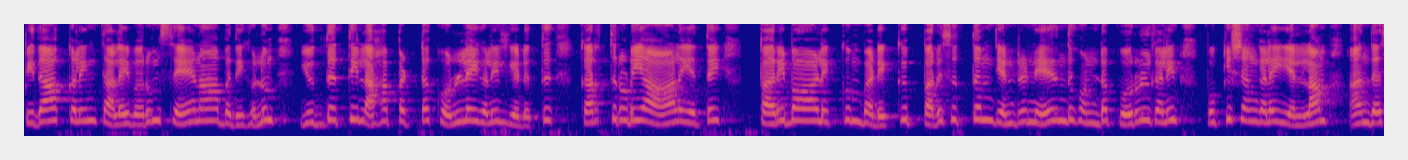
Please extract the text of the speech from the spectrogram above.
பிதாக்களின் தலைவரும் சேனாபதிகளும் யுத்தத்தில் அகப்பட்ட கொள்ளைகளில் எடுத்து கர்த்தருடைய ஆலயத்தை பரிபாலிக்கும்படிக்கு பரிசுத்தம் என்று நேர்ந்து கொண்ட பொருள்களின் பொக்கிஷங்களை எல்லாம் அந்த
